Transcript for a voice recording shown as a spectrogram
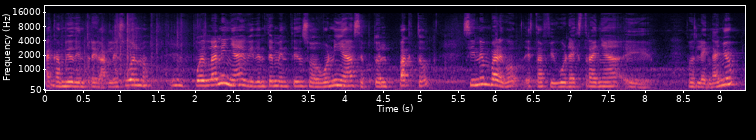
a cambio de entregarle su alma. Pues la niña, evidentemente en su agonía, aceptó el pacto. Sin embargo, esta figura extraña eh, pues le engañó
